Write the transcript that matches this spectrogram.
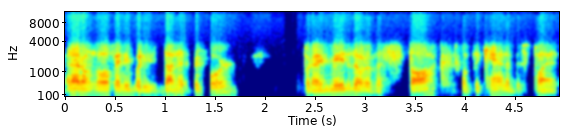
and I don't know if anybody's done it before, but I made it out of the stalk of the cannabis plant.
